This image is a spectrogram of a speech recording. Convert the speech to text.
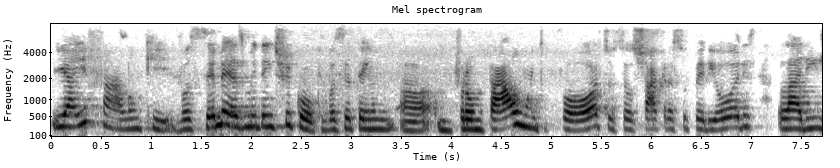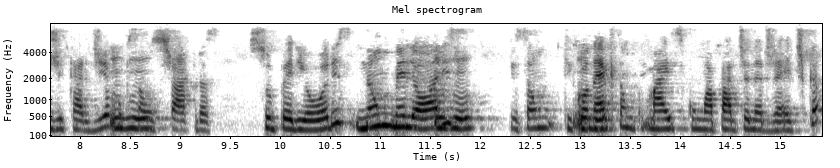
E aí falam que você mesmo identificou que você tem um, uh, um frontal muito forte, os seus chakras superiores, laringe e cardíaco, uhum. que são os chakras superiores, não melhores, uhum. que são que uhum. conectam mais com a parte energética.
